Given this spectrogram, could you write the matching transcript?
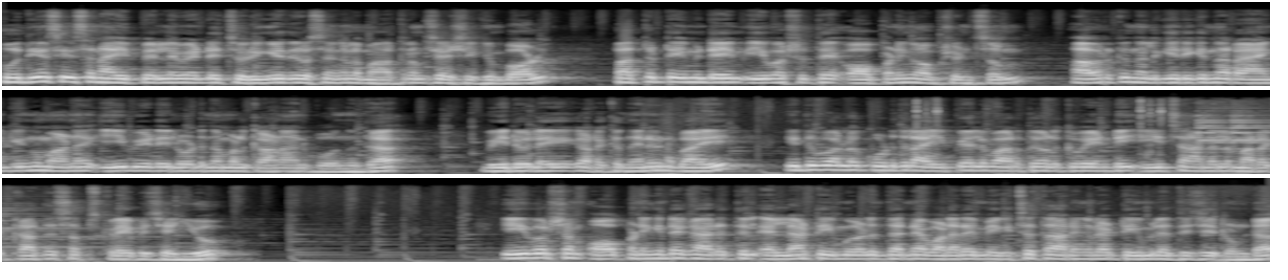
പുതിയ സീസൺ ഐ പി എല്ലിന് വേണ്ടി ചുരുങ്ങിയ ദിവസങ്ങൾ മാത്രം ശേഷിക്കുമ്പോൾ പത്ത് ടീമിന്റെയും ഈ വർഷത്തെ ഓപ്പണിംഗ് ഓപ്ഷൻസും അവർക്ക് നൽകിയിരിക്കുന്ന റാങ്കിങ്ങുമാണ് ഈ വീഡിയോയിലൂടെ നമ്മൾ കാണാൻ പോകുന്നത്. വീഡിയോയിലേക്ക് കടക്കുന്നതിന് മുൻപായി ഇതുപോലുള്ള കൂടുതൽ ഐ വാർത്തകൾക്ക് വേണ്ടി ഈ ചാനൽ മറക്കാതെ സബ്സ്ക്രൈബ് ചെയ്യൂ. ഈ വർഷം ഓപ്പണിംഗിന്റെ കാര്യത്തിൽ എല്ലാ ടീമുകളും തന്നെ വളരെ മികച്ച താരങ്ങളെ ടീമിൽ എത്തിച്ചിട്ടുണ്ട്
